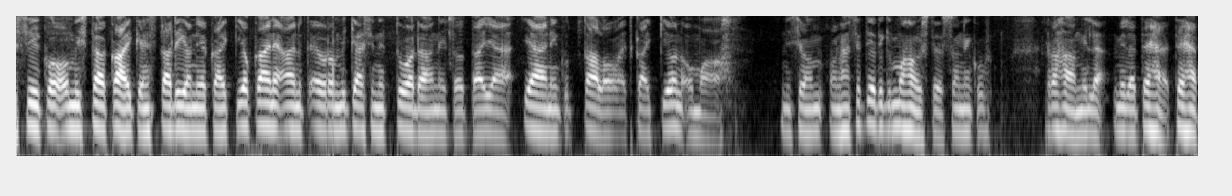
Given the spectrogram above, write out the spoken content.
SIK omistaa kaiken, stadion ja kaikki, jokainen ainut euro, mikä sinne tuodaan, niin tota, jää, jää niin kuin taloon, että kaikki on omaa. Niin se on, onhan se tietenkin mahdollista, jos on niin kuin rahaa, millä, millä tehdä, tehdä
